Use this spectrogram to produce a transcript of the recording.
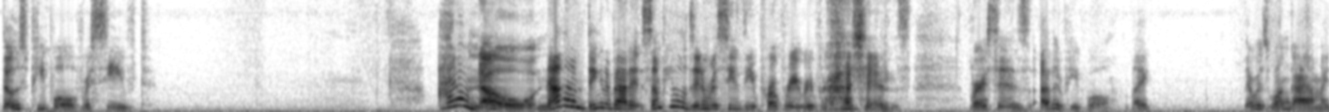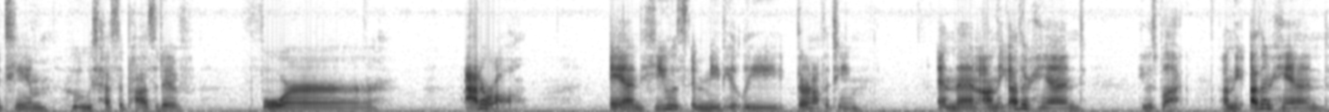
those people received. I don't know. Now that I'm thinking about it, some people didn't receive the appropriate repercussions versus other people. Like, there was one guy on my team who tested positive for Adderall, and he was immediately thrown off the team. And then on the other hand, he was black. On the other hand,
